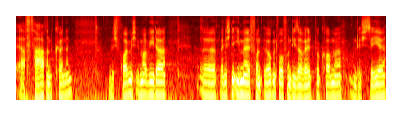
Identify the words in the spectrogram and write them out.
erfahren können. Und ich freue mich immer wieder, äh, wenn ich eine E-Mail von irgendwo von dieser Welt bekomme und ich sehe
